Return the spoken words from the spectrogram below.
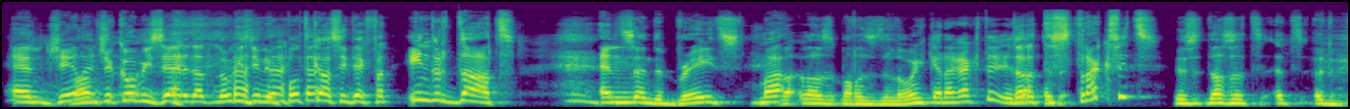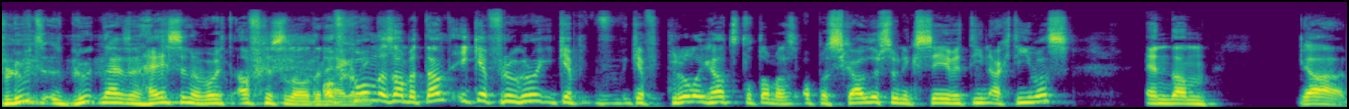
en Jalen en Jacoby zeiden dat nog eens in hun podcast. Ik dacht van, inderdaad. En het zijn de braids. Maar- wat, is, wat is de logica daarachter? Is dat het te strak zit. dus dat is het, het, het, bloed, het bloed naar zijn hersenen wordt afgesloten Of gewoon, dat is ambetant. Ik heb vroeger ook, ik heb, ik heb krullen gehad tot op mijn, op mijn schouders toen ik 17, 18 was. En dan, ja,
